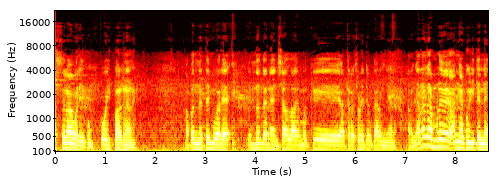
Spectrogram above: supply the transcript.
അസ്സലാം വലൈക്കും കോഴിപ്പാടിനാണ്. അപ്പം ഇന്നത്തെ പോലെ എന്നും തന്നെ ഇൻഷാല്ല നമുക്ക് അത്ര ചൂടായിട്ട് നമുക്ക് ഇറങ്ങിയാണ് ഇറങ്ങാന്നല്ല നമ്മൾ അങ്ങോട്ട് വീട്ടിൽ തന്നെ.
